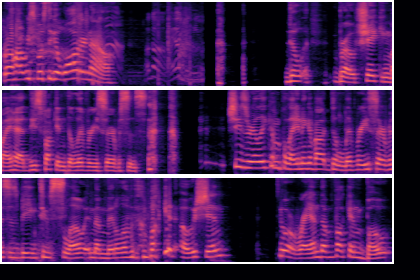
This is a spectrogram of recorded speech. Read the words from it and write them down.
Bro, how are we supposed to get water now? Del- bro, shaking my head. These fucking delivery services. She's really complaining about delivery services being too slow in the middle of the fucking ocean to a random fucking boat.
